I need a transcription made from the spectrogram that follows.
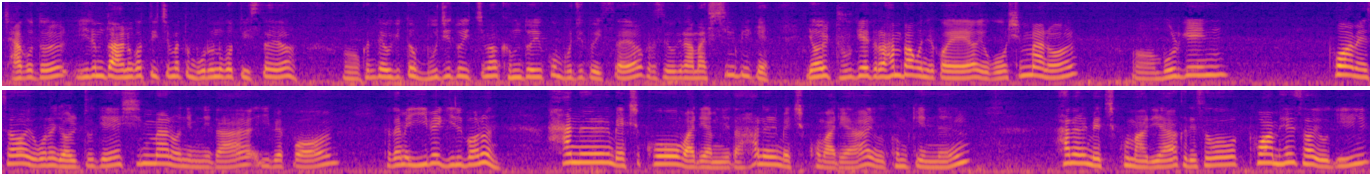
자구들 이름도 아는 것도 있지만 또 모르는 것도 있어요 어 근데 여기 또 무지도 있지만 금도 있고 무지도 있어요 그래서 여기는 아마 12개 12개 들어 한 바구니일 거예요 요거 10만원 어 몰개인 포함해서 요거는 12개 10만원입니다 200번 그 다음에 201번은 하늘 멕시코 마리아입니다. 하늘 멕시코 마리아. 요 금기 있는 하늘 멕시코 마리아. 그래서 포함해서 여기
